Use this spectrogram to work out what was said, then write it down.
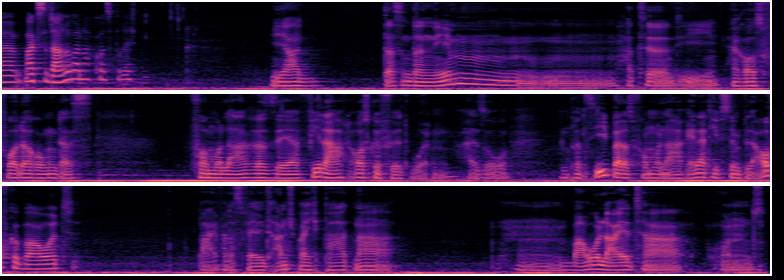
Äh, magst du darüber noch kurz berichten? Ja, das Unternehmen hatte die Herausforderung, dass Formulare sehr fehlerhaft ausgefüllt wurden. Also im Prinzip war das Formular relativ simpel aufgebaut war einfach das Feld Ansprechpartner, hm, Bauleiter und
